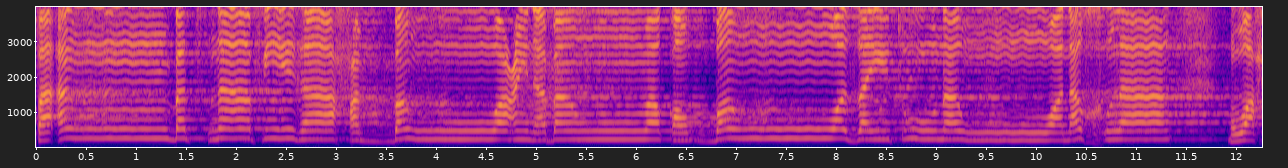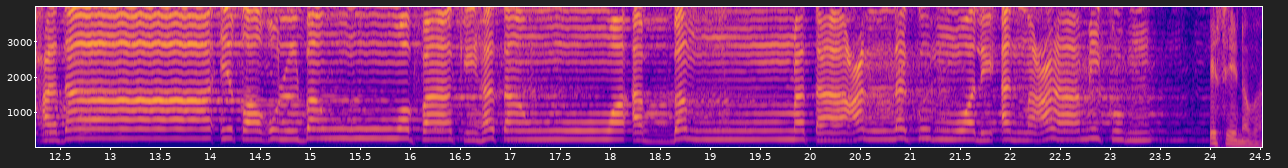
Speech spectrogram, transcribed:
فأنبتنا فيها حبا وعنبا وقضبا وزيتونا ونخلا وحدائق غلبا وفاكهة وأبا متاعا لكم ولأنعامكم. إسينوا නොව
